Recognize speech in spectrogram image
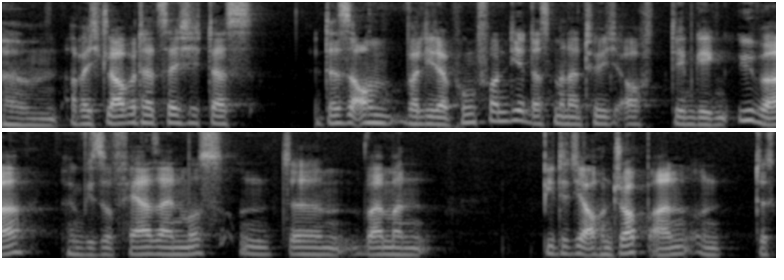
Ähm, aber ich glaube tatsächlich, dass das ist auch ein valider Punkt von dir, dass man natürlich auch dem Gegenüber irgendwie so fair sein muss und ähm, weil man bietet ja auch einen Job an und das,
